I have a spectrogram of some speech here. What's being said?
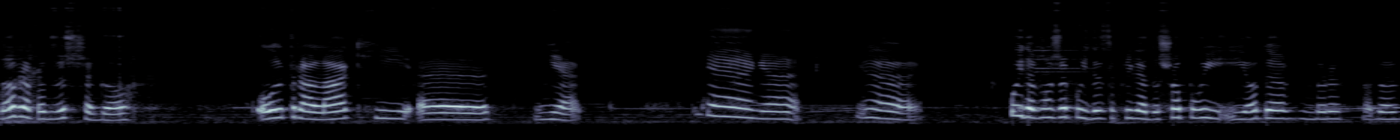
Dobra, podwyższę go. Ultra Lucky... E... Nie. Nie, nie. Nie. Pójdę, może pójdę za chwilę do shopu i, i odebrę... Ode...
